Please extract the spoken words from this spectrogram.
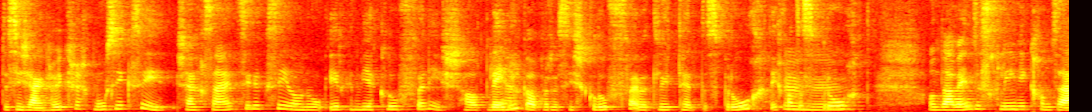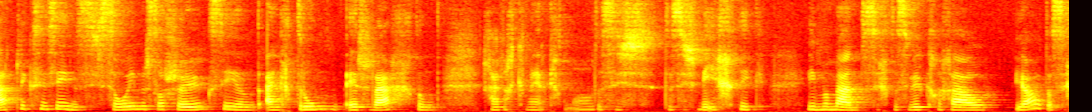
das ist eigentlich wirklich die Musik gewesen. Das war eigentlich das Einzige, gewesen, was noch irgendwie gelaufen ist. Halt wenig, ja. aber es ist gelaufen, weil die Leute haben das gebraucht, ich mhm. habe das mhm. gebraucht. Und auch wenn es kleine Konzerte waren, es war so immer so schön gewesen und eigentlich darum erst recht. Und ich habe einfach gemerkt, oh, das, ist, das ist wichtig im Moment, dass ich das wirklich auch, ja, dass ich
